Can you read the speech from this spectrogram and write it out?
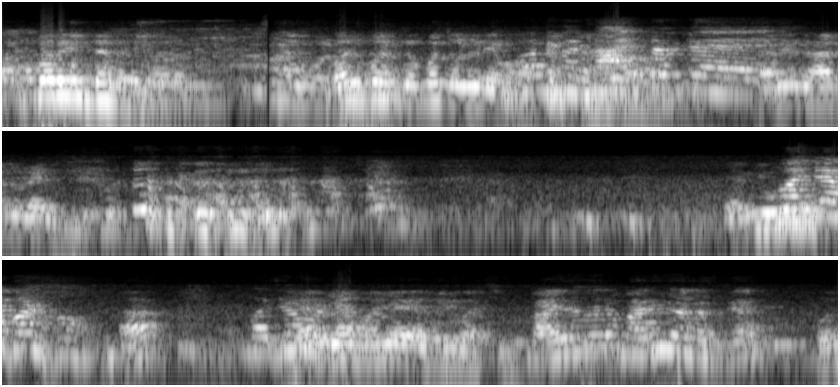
दुपारी इथं नाही? बस बस गप्पा चालू दे पण नाही तर काय चालेल हात उडेल मजा पण हो. हा? मजा घ्या पण घ्या हो. मजा आहे घरी वाची बाईला जरा बारीक झालात का? कोण?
